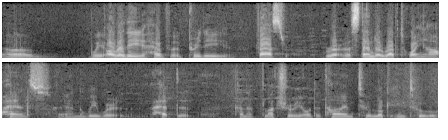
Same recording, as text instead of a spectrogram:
um, we already have a pretty vast re- uh, standard repertoire in our hands, and we were had the kind of luxury or the time to look into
